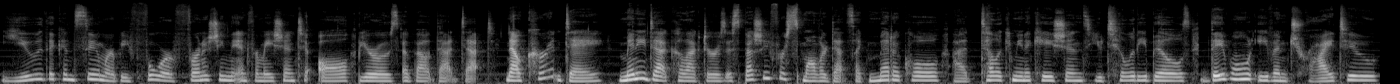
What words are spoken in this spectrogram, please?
you, the consumer, before furnishing the information to all bureaus about that debt. Now, current day, many debt collectors, especially for smaller debts like medical, uh, telecommunications, utility bills, they won't even try to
